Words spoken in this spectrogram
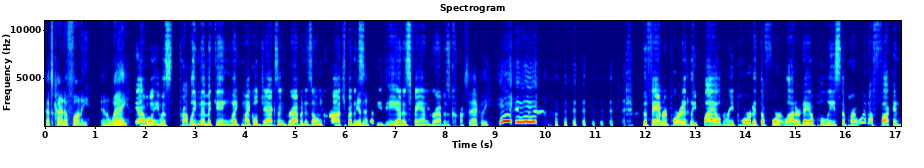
That's kind of funny in a way. Yeah, well, he was probably mimicking like Michael Jackson grabbing his own crotch, but Yeah, instead he, he had his fan grab his crotch. Exactly. The fan reportedly filed a report at the Fort Lauderdale Police Department. What a fucking.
